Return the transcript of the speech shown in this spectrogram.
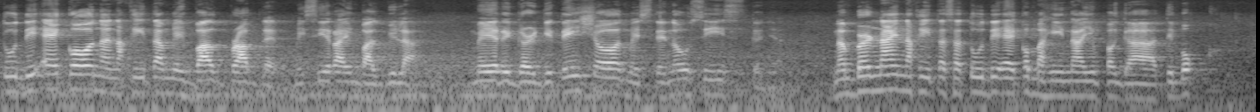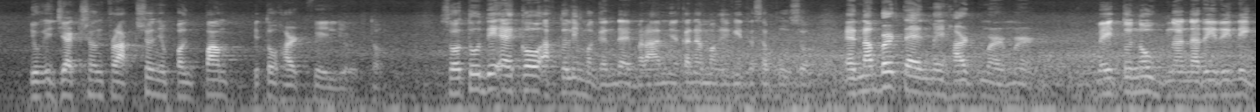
8, 2D echo na nakita may valve problem. May sira yung valvula. May regurgitation, may stenosis, ganyan. Number 9, nakita sa 2D echo, mahina yung pagtibok. yung ejection fraction, yung pag-pump, ito heart failure to. So 2D echo, actually maganda eh. Marami ka na makikita sa puso. And number 10, may heart murmur. May tunog na naririnig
